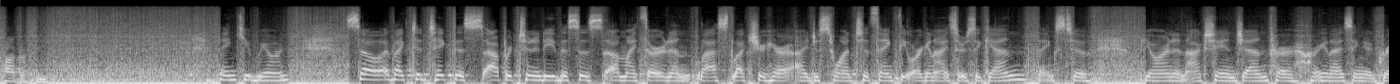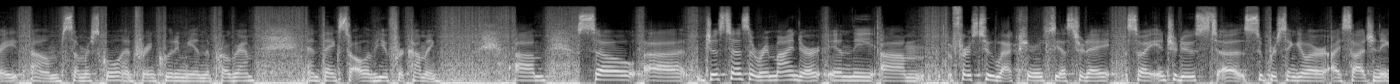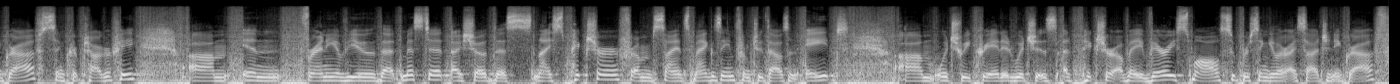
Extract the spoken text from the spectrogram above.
cryptography. Thank you, Bjorn. So I'd like to take this opportunity, this is uh, my third and last lecture here. I just want to thank the organizers again. Thanks to Bjorn and Akshay and Jen for organizing a great um, summer school and for including me in the program. And thanks to all of you for coming. Um, so uh, just as a reminder, in the um, first two lectures yesterday, so I introduced uh, supersingular isogeny graphs in cryptography. Um, in, for any of you that missed it, I showed this nice picture from Science Magazine from 2008, um, which we created, which is a picture of a very small supersingular isogeny graph.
